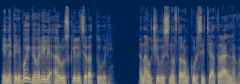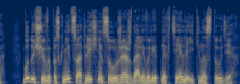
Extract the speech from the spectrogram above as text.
и наперебой говорили о русской литературе. Она училась на втором курсе театрального. Будущую выпускницу-отличницу уже ждали в элитных теле- и киностудиях.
